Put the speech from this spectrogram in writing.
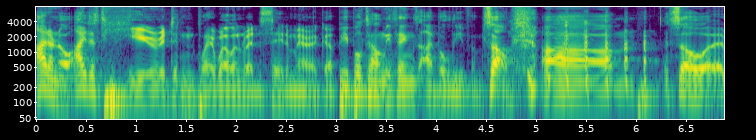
I don't know. I just hear it didn't play well in Red State America. People tell me things, I believe them. So, um, so, uh,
